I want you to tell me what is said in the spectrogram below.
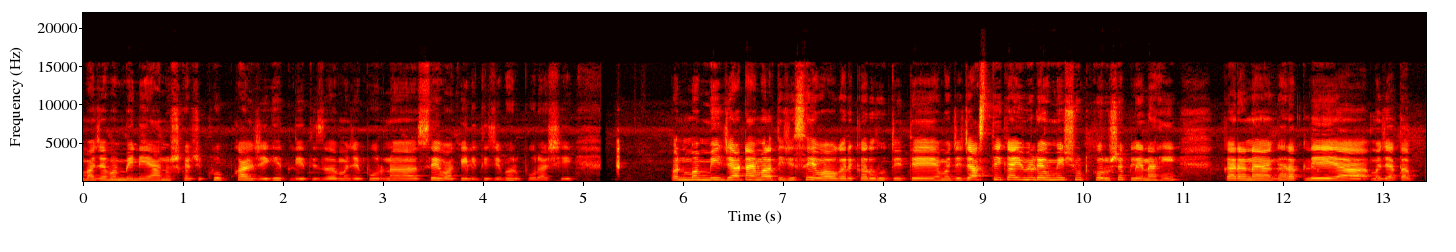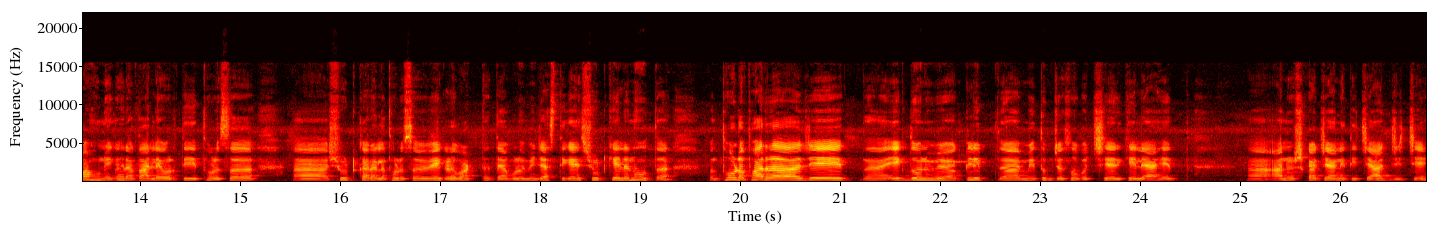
माझ्या मम्मीने अनुष्काची खूप काळजी घेतली. तिचं म्हणजे पूर्ण सेवा केली तिची भरपूर अशी. पण मम्मी ज्या टायमाला तिची सेवा वगैरे करत होती ते म्हणजे जास्ती काही व्हिडिओ मी शूट करू शकले नाही. कारण घरातले म्हणजे आता पाहुणे घरात आल्यावरती थोडंसं शूट करायला थोडंसं वेगळं वाटतं. त्यामुळे मी जास्ती काही शूट केलं नव्हतं. पण थोडंफार जे एक दोन क्लिप मी तुमच्यासोबत शेअर केले आहेत अनुष्काचे आणि तिच्या आजीचे.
